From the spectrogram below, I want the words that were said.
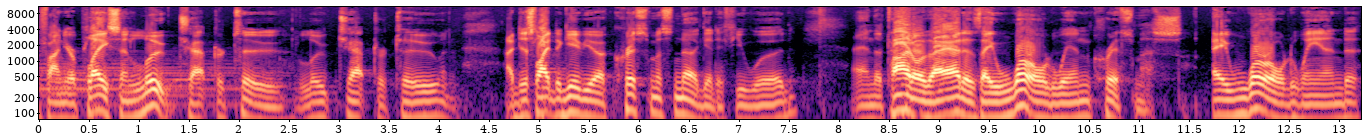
to find your place in Luke chapter 2. Luke chapter 2. And I'd just like to give you a Christmas nugget, if you would. And the title of that is A Whirlwind Christmas. A Whirlwind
